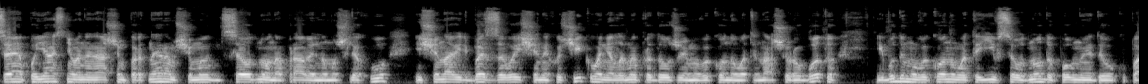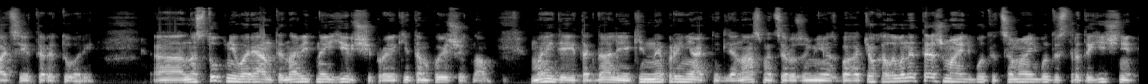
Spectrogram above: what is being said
Це пояснюване нашим партнерам, що ми все одно на правильному шляху, і що навіть без завищених очікувань, але ми продовжуємо виконувати нашу роботу і будемо виконувати її все одно до повної деокупації територій. Е, наступні варіанти, навіть найгірші, про які там пишуть нам медіа і так далі, які неприйнятні для нас, ми це розуміємо з багатьох, але вони теж мають бути. Це мають бути стратегічні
